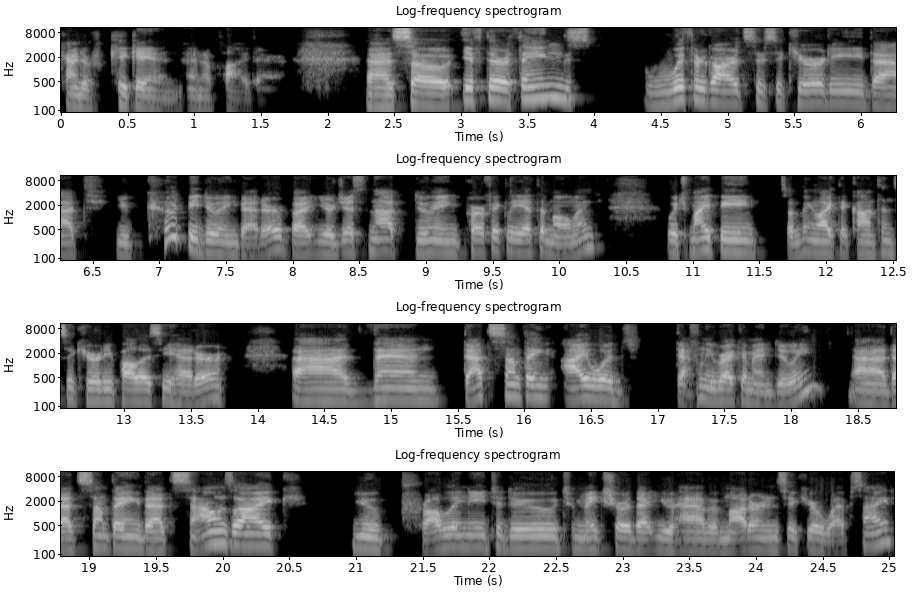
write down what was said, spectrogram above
kind of kick in and apply there. Uh, so if there are things with regards to security that you could be doing better, but you're just not doing perfectly at the moment, which might be something like the content security policy header, uh, then that's something I would definitely recommend doing. Uh, that's something that sounds like you probably need to do to make sure that you have a modern and secure website.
